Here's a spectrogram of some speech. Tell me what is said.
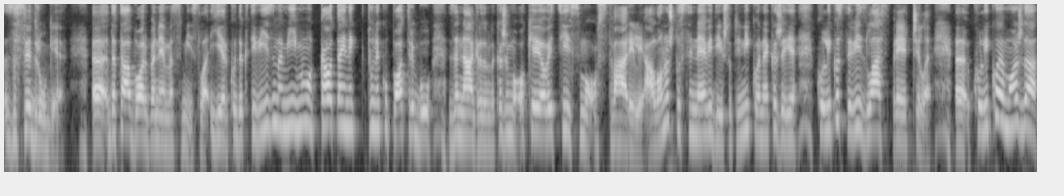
za sve druge. E, da ta borba nema smisla. Jer kod aktivizma mi imamo kao taj nek, tu neku potrebu za nagradom, da kažemo ok, ovaj cilj smo ostvarili, ali ono što se ne vidi i što ti niko ne kaže je koliko ste vi zla sprečile, e, koliko je možda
